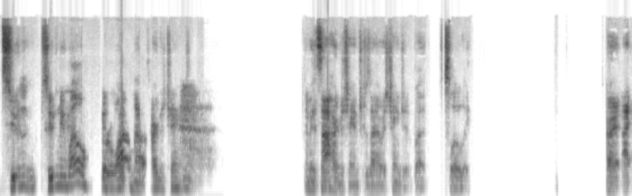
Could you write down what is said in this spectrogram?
suiting suiting me well for a while now. It's hard to change. I mean, it's not hard to change because I always change it, but slowly. All right, I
